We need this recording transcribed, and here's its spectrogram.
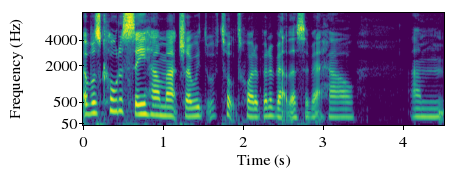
It was cool to see how much uh, we, we've talked quite a bit about this about how um,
